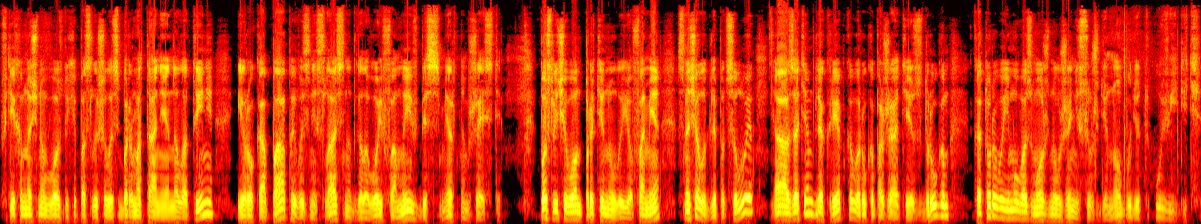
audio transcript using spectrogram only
В тихом ночном воздухе послышалось бормотание на латыни, и рука папы вознеслась над головой Фомы в бессмертном жесте. После чего он протянул ее Фоме сначала для поцелуя, а затем для крепкого рукопожатия с другом, которого ему, возможно, уже не суждено будет увидеть.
